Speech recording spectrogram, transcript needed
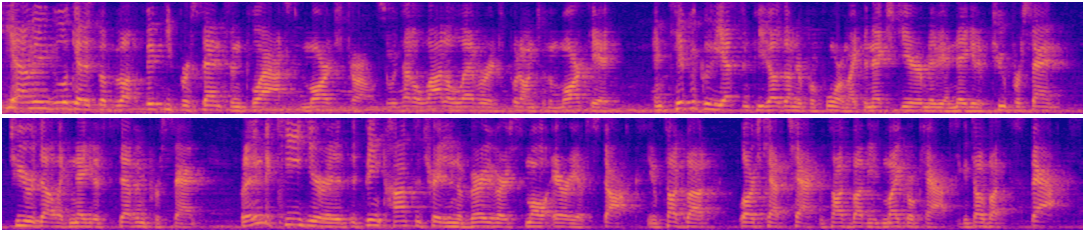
Yeah, I mean, if you look at it, it's about 50% since last March, Charles. So we've had a lot of leverage put onto the market. And typically the S&P does underperform, like the next year, maybe a negative 2%, two years out, like negative 7%. But I think the key here is it's being concentrated in a very, very small area of stocks. You know, we've talked about large cap tech. We've talked about these micro caps. You can talk about SPACs,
